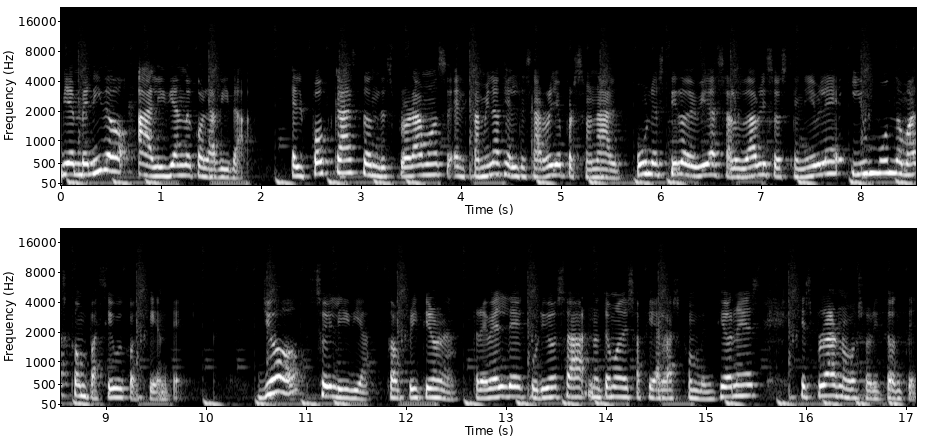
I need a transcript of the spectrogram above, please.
Bienvenido a Lidiando con la Vida, el podcast donde exploramos el camino hacia el desarrollo personal, un estilo de vida saludable y sostenible y un mundo más compasivo y consciente. Yo soy Lidia, tu anfitriona, rebelde, curiosa, no temo desafiar las convenciones y explorar nuevos horizontes.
